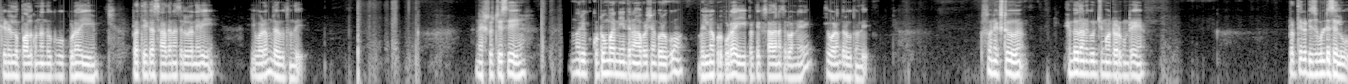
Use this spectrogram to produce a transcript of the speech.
క్రీడల్లో పాల్గొన్నందుకు కూడా ఈ ప్రత్యేక సాధారణ సెలవులు అనేవి ఇవ్వడం జరుగుతుంది. నెక్స్ట్ వచ్చేసి మరి కుటుంబ నియంత్రణ ఆపరేషన్ కొరకు వెళ్ళినప్పుడు కూడా ఈ ప్రత్యేక సాధారణ సెలవు అనేది ఇవ్వడం జరుగుతుంది. సో నెక్స్ట్ ఎంతో దాని గురించి మాట్లాడుకుంటే ప్రత్యేక డిజబిలిటీ సెలవు.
